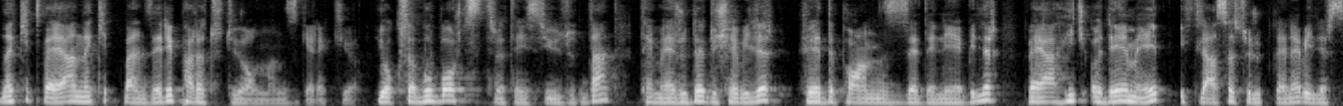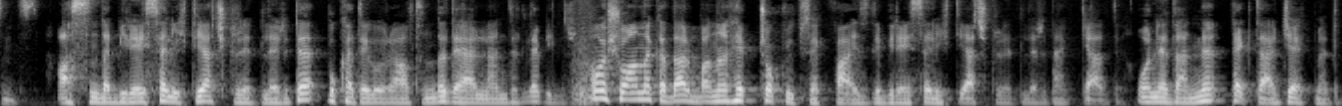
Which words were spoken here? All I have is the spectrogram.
nakit veya nakit benzeri para tutuyor olmanız gerekiyor. Yoksa bu borç stratejisi yüzünden temerrüde düşebilir, kredi puanınızı zedeleyebilir veya hiç ödeyemeyip iflasa sürüklenebilirsiniz. Aslında bireysel ihtiyaç kredileri de bu kategori altında değerlendirilebilir. Ama şu ana kadar bana hep çok yüksek faizli bireysel ihtiyaç kredileri denk geldi. O nedenle pek tercih etmedim.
